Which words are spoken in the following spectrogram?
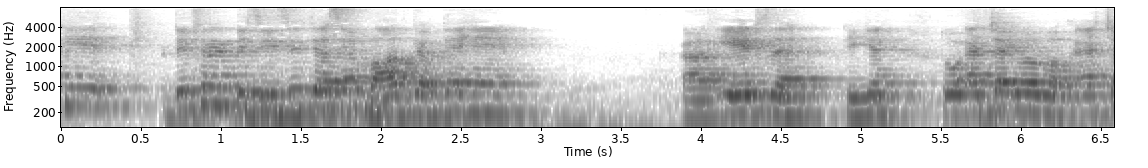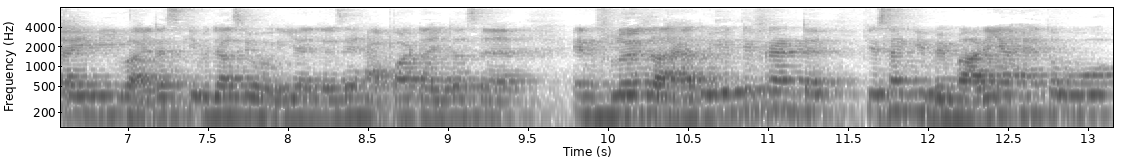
कि डिफरेंट डिजीजेज जैसे हम बात करते हैं एड्स है, ठीक है? तो H I H I V virus की वजह से हो रही है, जैसे हेपाटाइटिस है इन्फ्लुएंजा है तो ये डिफरेंट किस्म की बीमारियाँ हैं तो वो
